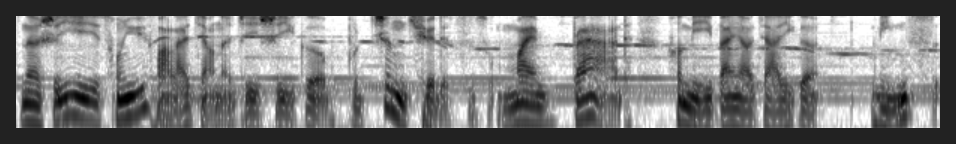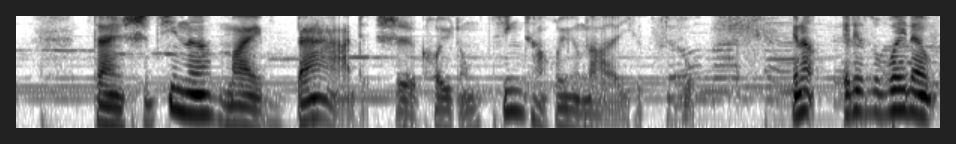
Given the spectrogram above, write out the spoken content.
那实际从语法来讲呢，这是一个不正确的词组。my bad 后面一般要加一个名词，但实际呢，my bad 是口语中经常会用到的一个词组。You know, it is a way of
